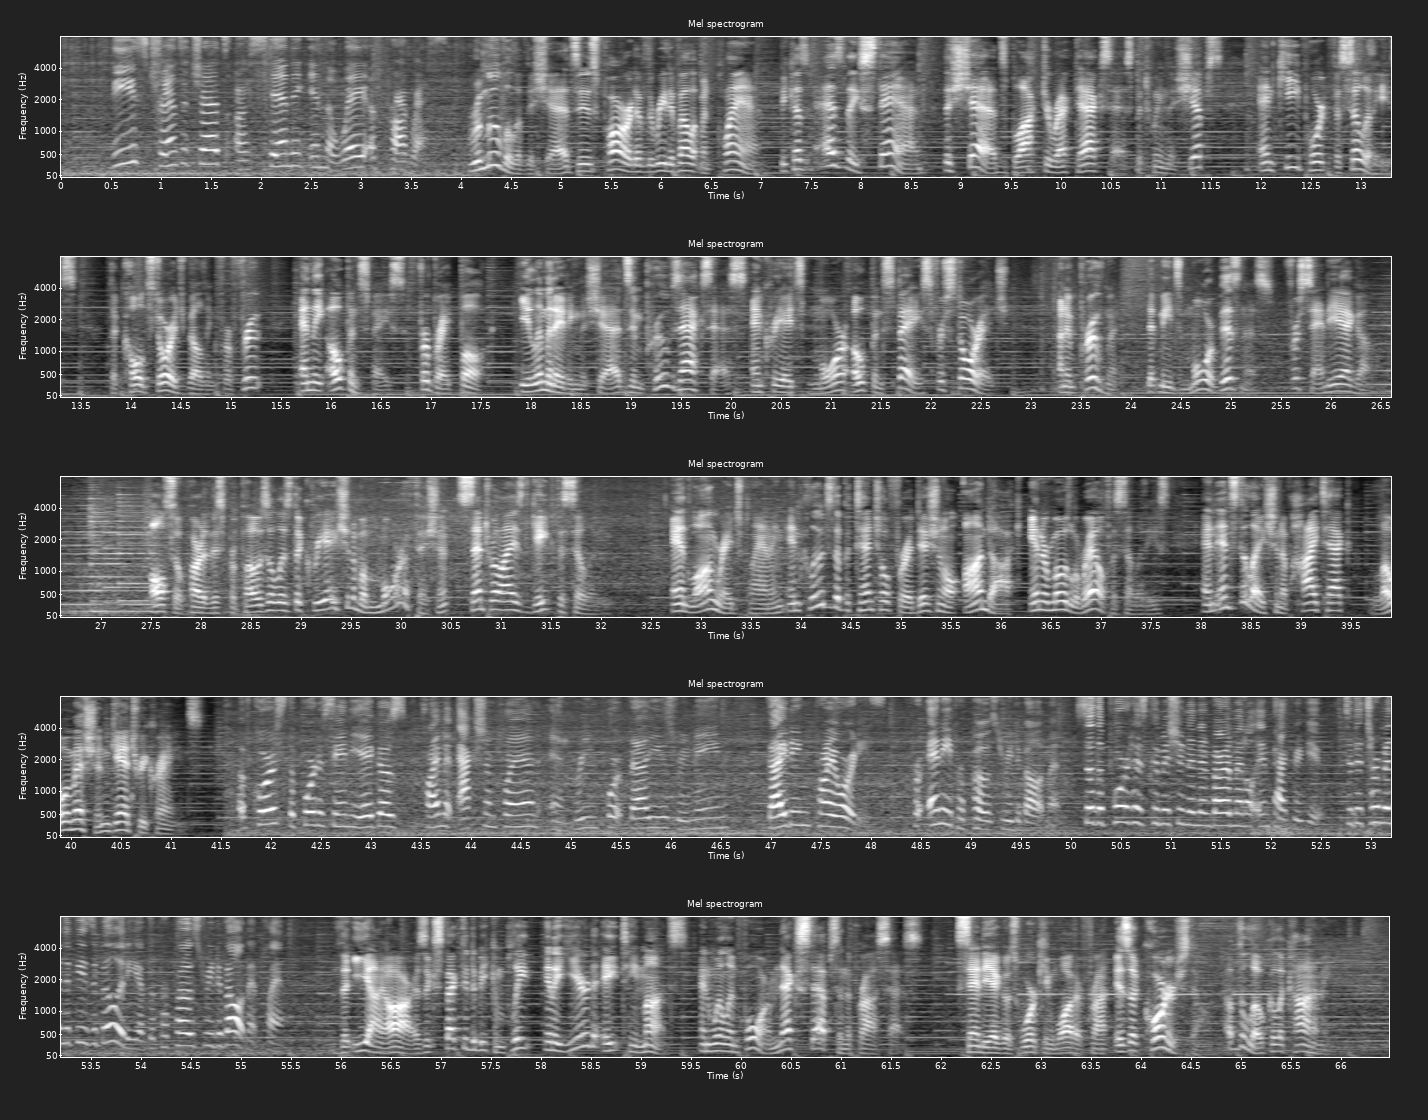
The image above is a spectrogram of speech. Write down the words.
these transit sheds are standing in the way of progress. Removal of the sheds is part of the redevelopment plan because as they stand, the sheds block direct access between the ships and key port facilities, the cold storage building for fruit, and the open space for break bulk. Eliminating the sheds improves access and creates more open space for storage, an improvement that means more business for San Diego. Mm-hmm. Also part of this proposal is the creation of a more efficient, centralized gate facility. And long-range planning includes the potential for additional on-dock intermodal rail facilities and installation of high-tech, low-emission gantry cranes. Of course, the Port of San Diego's Climate Action Plan and Green Port values remain guiding priorities for any proposed redevelopment. So the port has commissioned an environmental impact review to determine the feasibility of the proposed redevelopment plan. The EIR is expected to be complete in a year to 18 months and will inform next steps in the process. San Diego's working waterfront is a cornerstone of the local economy.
